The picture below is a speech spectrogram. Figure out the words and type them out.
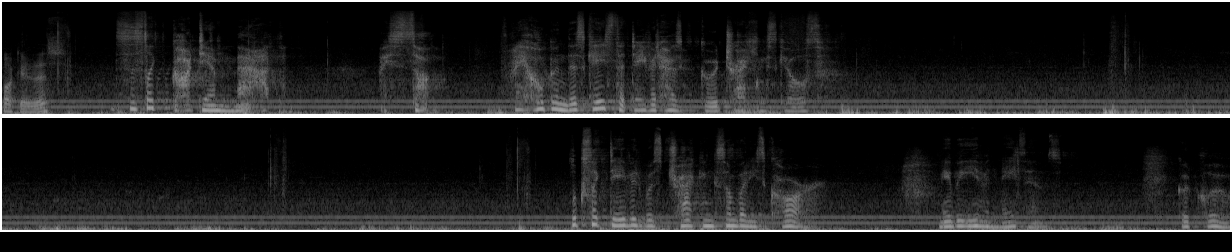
Fuck is this? This is like goddamn math. I suck. I hope in this case that David has good tracking skills. Looks like David was tracking somebody's car. Maybe even Nathan's. Good clue.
